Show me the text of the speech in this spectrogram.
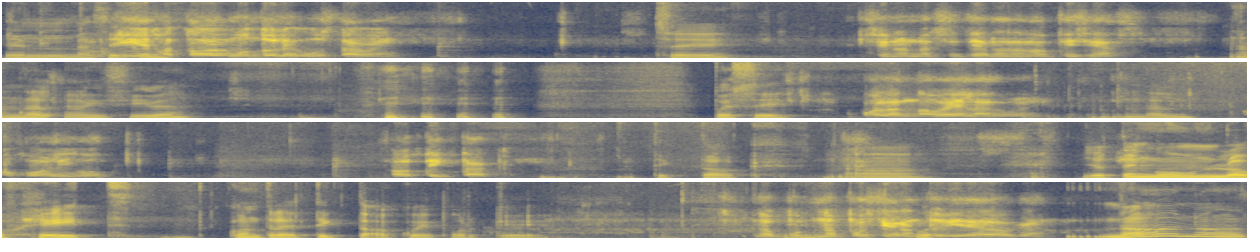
el así y que- eso a todo el mundo le gusta, güey. Sí. Si no, no existieran las noticias. Ándale, ay, sí, va. pues sí, O las novelas, güey. ándale. O Hollywood. O TikTok. TikTok. No. Yo tengo un love-hate contra el TikTok, güey, porque... ¿No, ¿No postearon tu video o qué? No, no,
